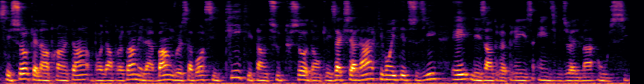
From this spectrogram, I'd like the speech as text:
C'est sûr que l'emprunteur, pas l'emprunteur, mais la banque veut savoir c'est qui qui est en dessous de tout ça. Donc, les actionnaires qui vont être étudiés et les entreprises individuellement aussi.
